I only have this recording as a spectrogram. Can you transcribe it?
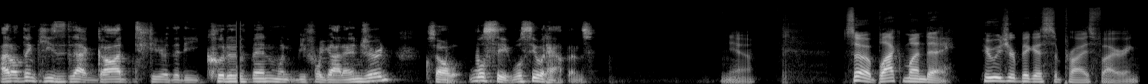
I don't think he's that god tier that he could have been when before he got injured. So we'll see. We'll see what happens. Yeah. So Black Monday. Who was your biggest surprise firing?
